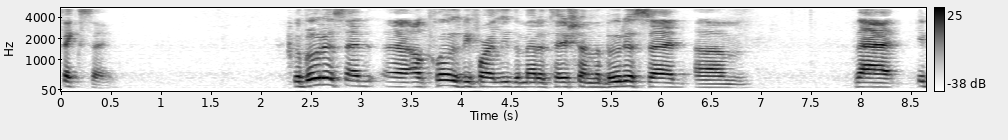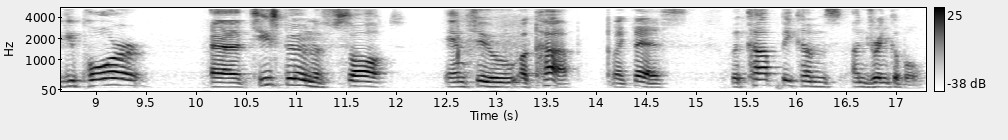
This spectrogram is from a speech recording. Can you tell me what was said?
fixate. The Buddha said, uh, I'll close before I leave the meditation. The Buddha said, um, that if you pour a teaspoon of salt into a cup like this, the cup becomes undrinkable.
